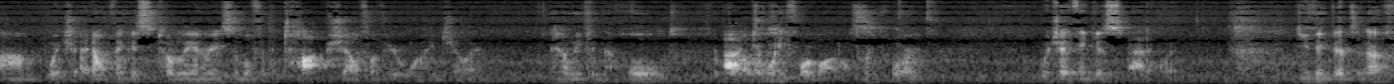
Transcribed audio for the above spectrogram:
um, which I don't think is totally unreasonable for the top shelf of your wine chiller. How many can that hold? For Uh, 24 bottles, 24. which I think is adequate. Do you think that's enough?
